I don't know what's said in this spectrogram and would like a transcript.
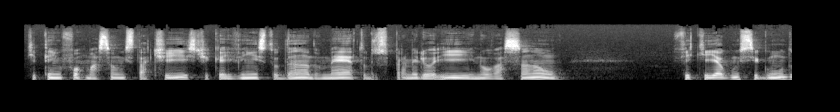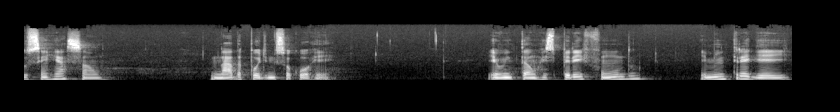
que tenho formação em estatística e vim estudando métodos para melhoria inovação, fiquei alguns segundos sem reação. Nada pôde me socorrer. Eu então respirei fundo e me entreguei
